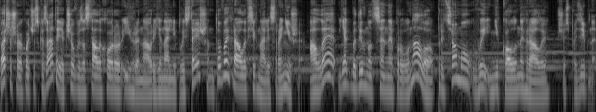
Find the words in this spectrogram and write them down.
Перше, що я хочу сказати, якщо ви застали хоррор ігри на оригінальній PlayStation, то ви грали в Signalis раніше. Але як би дивно це не пролунало, при цьому ви ніколи не грали в щось подібне.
